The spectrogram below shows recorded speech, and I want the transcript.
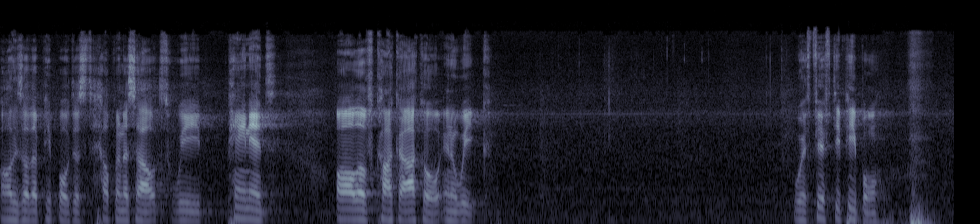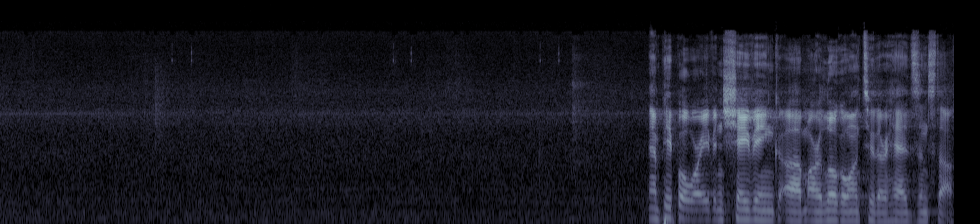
all these other people just helping us out. We painted all of Kaka'ako in a week with 50 people. And people were even shaving um, our logo onto their heads and stuff,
